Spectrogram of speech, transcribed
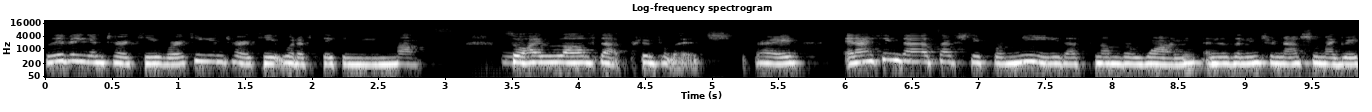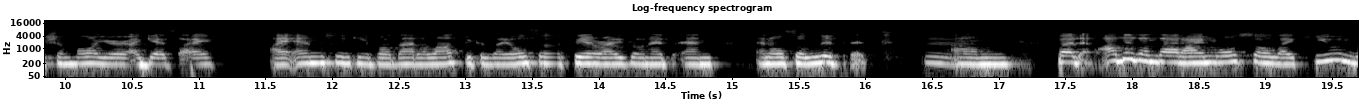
living in Turkey, working in Turkey, it would have taken me months. Mm. So I love that privilege, right? and i think that's actually for me that's number one and as an international migration lawyer i guess i i am thinking about that a lot because i also theorize on it and and also live it mm. um, but other than that i'm also like you and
